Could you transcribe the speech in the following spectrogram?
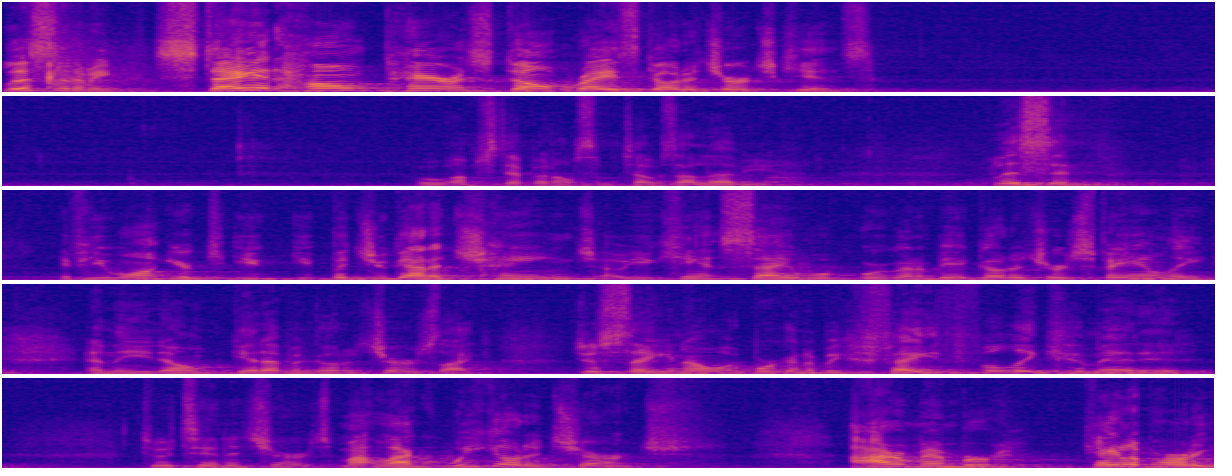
Listen to me. Stay at home parents don't raise go to church kids. Oh, I'm stepping on some toes. I love you. Listen, if you want your, you, you, but you got to change. Oh, you can't say, well, we're going to be a go to church family, and then you don't get up and go to church. Like, just say, you know what, we're going to be faithfully committed to attending church. My, like, we go to church. I remember Caleb Hurley.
